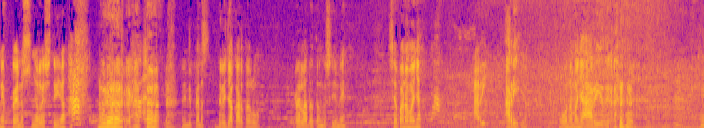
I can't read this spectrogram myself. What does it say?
ini fansnya Lesti ya. Hah? ini fans dari Jakarta loh. Rela datang ke sini. Siapa namanya? Ari. Ari ya. Oh, namanya Ari. Tuh,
